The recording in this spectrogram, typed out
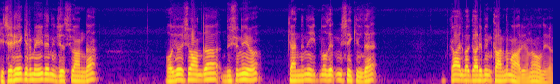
İçeriye girmeyi deneyeceğiz şu anda. Hoca şu anda düşünüyor. Kendini hipnoz etmiş şekilde. Galiba garibin karnı mı ağrıyor? Ne oluyor?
